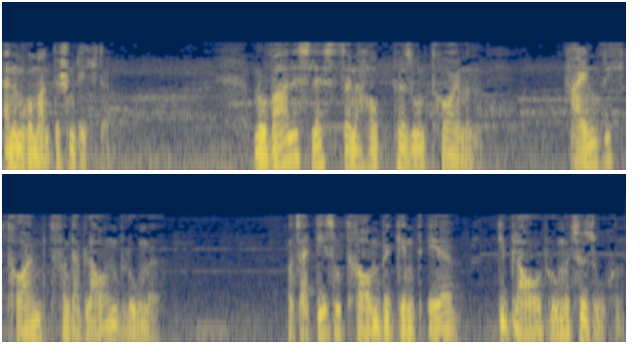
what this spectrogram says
einem romantischen Dichter. Novalis lässt seine Hauptperson träumen. Heinrich träumt von der blauen Blume. Und seit diesem Traum beginnt er, die blaue Blume zu suchen.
